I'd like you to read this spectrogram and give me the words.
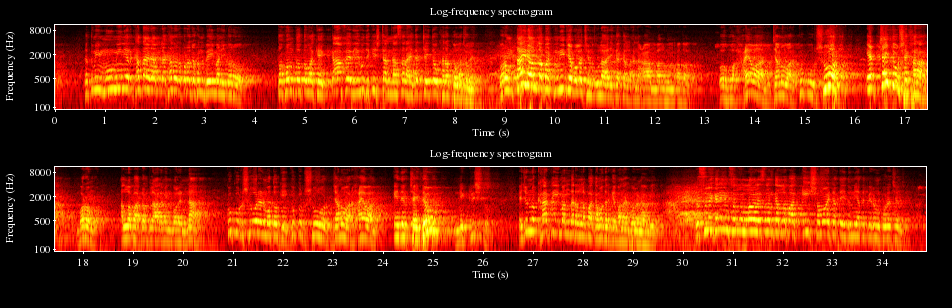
তা তুমি মুমিনের খাতায় নাম লেখানোর পরে যখন বেইমানি করো, তখন তো তোমাকে কাফের, ইহুদি, খ্রিস্টান, নাসারা এদের চাইতেও খারাপ বলা চলে। বরং তাই না আল্লাহ পাক নিজে বলেছেন উলাইকা কাল আনআম বাল হুম আদাল। ও হুয়া হায়াওয়ান জানোয়ার কুকুর শুয়োর এর চাইতেও সে খারাপ। বরং আল্লাহ পাক রব্বুল আলামিন বলেন না কুকুর শুয়োরের মতো কি? কুকুর শুয়োর জানোয়ার হায়াওয়ান এদের চাইতেও নিকৃষ্ট। এজন্য খাঁটি ইমানদার আল্লাহ পাক আমাদেরকে বানায় বলেন আমিন। রসুল করিম সাল্লাল্লাহু আলাইহি সাল্লামকে আল্লাহ পাক এই সময়টাতে এই দুনিয়াতে প্রেরণ করেছেন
